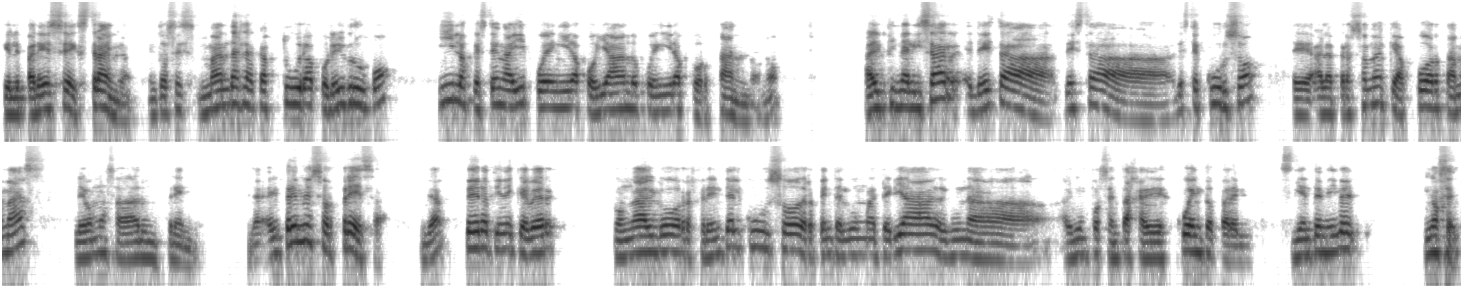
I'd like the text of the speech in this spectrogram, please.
que le parece extraño. Entonces, mandas la captura por el grupo y los que estén ahí pueden ir apoyando, pueden ir aportando, ¿no? Al finalizar de, esta, de, esta, de este curso, eh, a la persona que aporta más, le vamos a dar un premio. El premio es sorpresa, ¿ya? Pero tiene que ver con algo referente al curso, de repente algún material, alguna, algún porcentaje de descuento para el siguiente nivel, no sé.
